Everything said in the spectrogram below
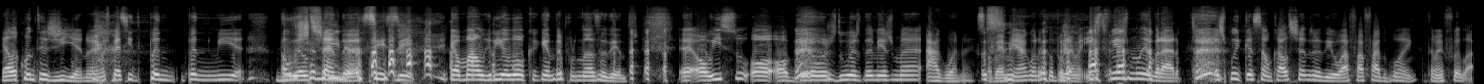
ela contagia, não é? Uma espécie de pan- pandemia de. Alexandra. Sim, sim. É uma alegria louca que entra por nós adentro. Eh, ou isso, ou, ou beberam as duas da mesma água, não é? Só bebem água naquele programa. Isto fez-me lembrar a explicação que a Alexandra deu à Fafá de Belém, que também foi lá.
